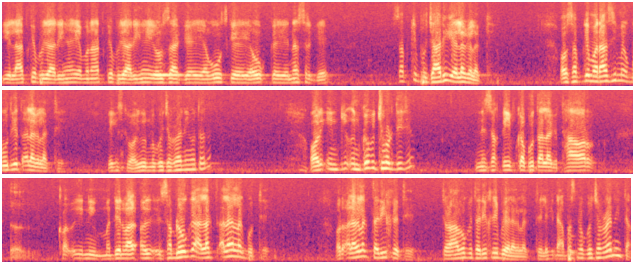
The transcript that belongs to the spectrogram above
یہ لات کے پجاری ہیں یا منات کے پجاری ہیں یا عزا کے یا غوث کے یا اوق کے یا نصر کے۔ سب کے پجاری الگ الگ تھے۔ اور سب کے مراضی میں عبودیت الگ الگ تھے۔ لیکن اس کے باوجود ان میں کوئی جھگڑا نہیں ہوتا تھا۔ اور ان کی، ان کو بھی چھوڑ دیجیے یعنی ثقیف کا بت الگ تھا اور یعنی مدین والا سب لوگوں کے الگ الگ الگ بت تھے۔ اور الگ الگ طریقے تھے۔ چڑھاووں کے طریقے بھی الگ الگ تھے، لیکن آپس میں کوئی جھگڑا نہیں تھا۔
